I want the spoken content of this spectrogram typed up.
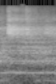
Christian.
